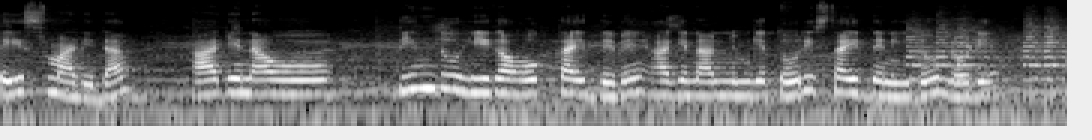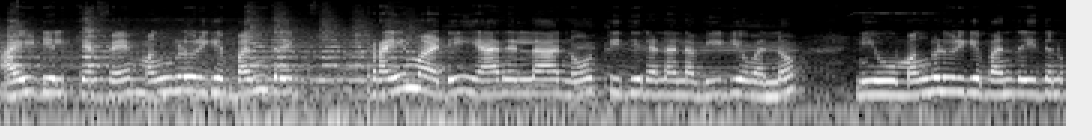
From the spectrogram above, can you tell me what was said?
ಟೇಸ್ಟ್ ಮಾಡಿದ. ಹಾಗೆ ನಾವು ತಿಂದು ಈಗ ಹೋಗ್ತಾ ಇದ್ದೇವೆ. ಹಾಗೆ ನಾನು ನಿಮಗೆ ತೋರಿಸ್ತಾ ಇದ್ದೇನೆ ಇದು. ನೋಡಿ ಐಡಿಯಲ್ ಕೆಫೆ. ಮಂಗಳೂರಿಗೆ ಬಂದರೆ ಟ್ರೈ ಮಾಡಿ. ಯಾರೆಲ್ಲ ನೋಡ್ತಿದ್ದೀರ ನನ್ನ ವೀಡಿಯೋವನ್ನು, ನೀವು ಮಂಗಳೂರಿಗೆ ಬಂದರೆ ಇದನ್ನು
